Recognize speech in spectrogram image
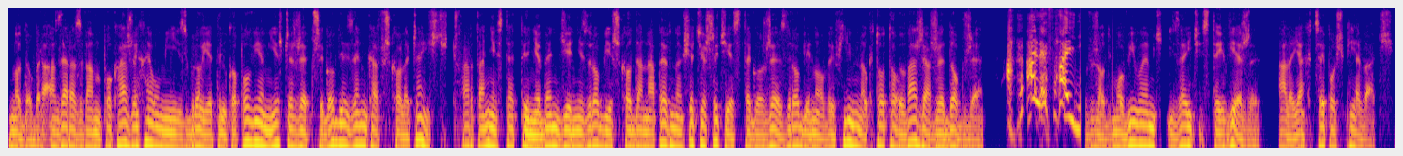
No dobra a zaraz wam pokażę hełm i zbroję tylko powiem jeszcze że przygody Zenka w szkole część czwarta niestety nie będzie nie zrobię szkoda na pewno się cieszycie z tego że zrobię nowy film no kto to uważa że dobrze. Ale fajnie! Wrzod mówiłem ci zejdź z tej wieży, ale ja chcę pośpiewać.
